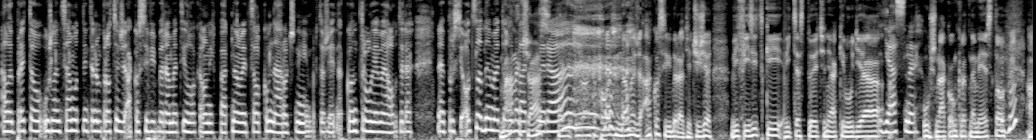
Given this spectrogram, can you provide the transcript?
ale preto už len samotný ten proces, že ako si vyberáme tých lokálnych partnerov je celkom náročný, pretože jednak kontrolujeme, alebo teda najprv si odsledujeme toho Máme čas, partnera. tak Ivanka, povedz mi nome, že ako si vyberáte. Čiže vy fyzicky vycestujete nejakí ľudia Jasné. už na konkrétne miesto Mhm. a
